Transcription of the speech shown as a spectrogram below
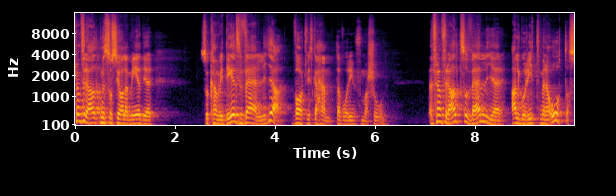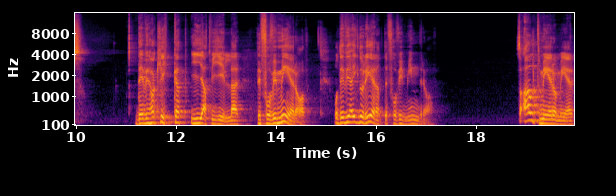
Framförallt med sociala medier så kan vi dels välja vart vi ska hämta vår information. Men framförallt så väljer algoritmerna åt oss. Det vi har klickat i att vi gillar, det får vi mer av. Och det vi har ignorerat, det får vi mindre av. Så allt mer och mer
